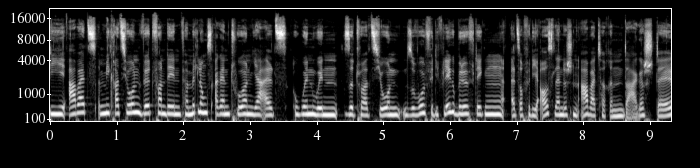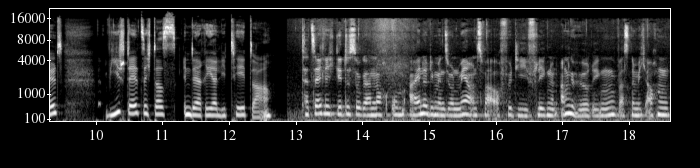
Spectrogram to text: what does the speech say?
Die Arbeitsmigration wird von den Vermittlungsagenturen ja als Win-Win-Situation sowohl für die Pflegebedürftigen als auch für die ausländischen Arbeiterinnen dargestellt. Wie stellt sich das in der Realität dar? Tatsächlich geht es sogar noch um eine Dimension mehr, und zwar auch für die pflegenden Angehörigen. Was nämlich auch ein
